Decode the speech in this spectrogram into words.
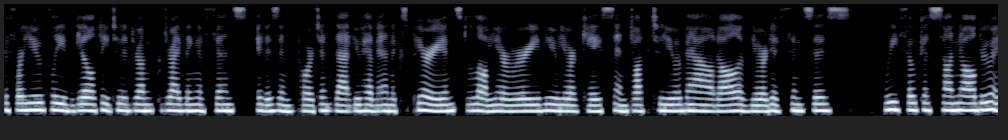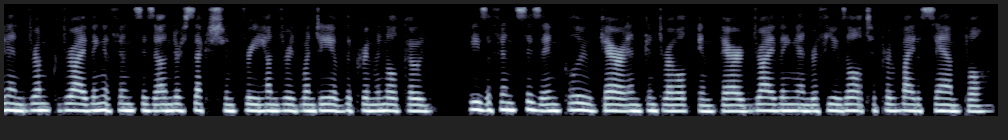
Before you plead guilty to a drunk driving offense, it is important that you have an experienced lawyer review your case and talk to you about all of your defenses. We focus on all DUI and drunk driving offenses under Section 320 of the Criminal Code. These offenses include care and control, impaired driving, and refusal to provide a sample.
